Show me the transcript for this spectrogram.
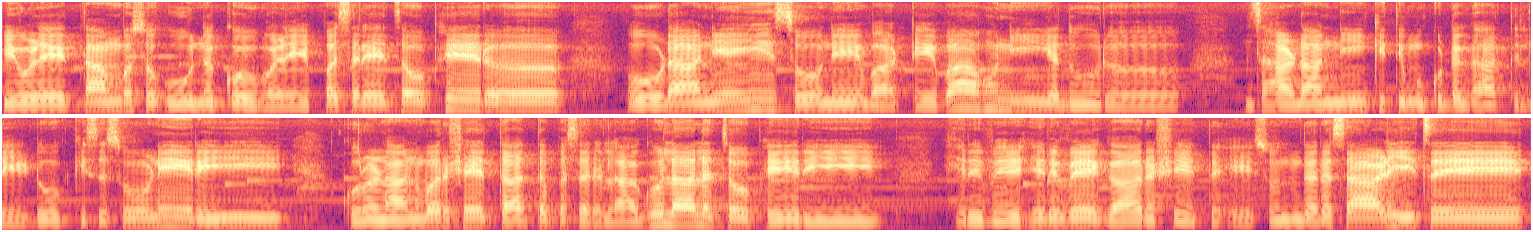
पिवळे तांबस ऊन कोवळे पसरे चौफेर ओढाने सोने वाटे वाहुनी दूर. झाडांनी किती मुकुट घातले डोकीस सोनेरी. कुरणांवर शेतात पसरला गुलाल चौफेरी. हिरवे हिरवे गार शेत हे सुंदर साळीचे.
